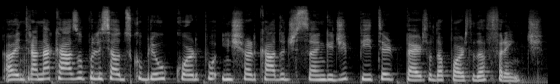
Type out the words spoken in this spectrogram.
Ao entrar na casa, o policial descobriu o corpo encharcado de sangue de Peter perto da porta da frente.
